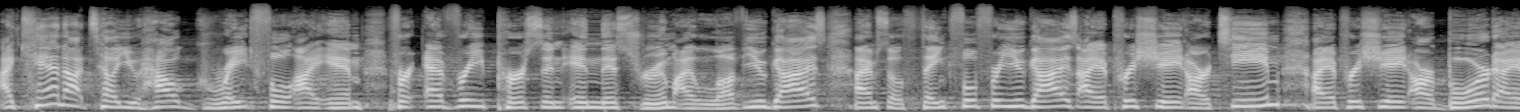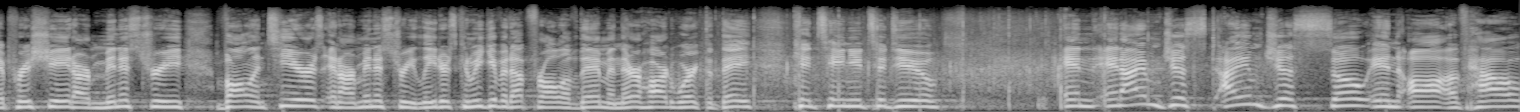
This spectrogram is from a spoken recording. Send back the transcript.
I cannot tell you how grateful I am for every person in this room. I love you guys. I am so thankful for you guys. I appreciate our team. I appreciate our board. I appreciate our ministry volunteers and our ministry leaders. Can we give it up for all of them and their hard work that they continue to do? And, and I am just I am just so in awe of how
